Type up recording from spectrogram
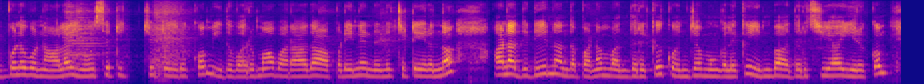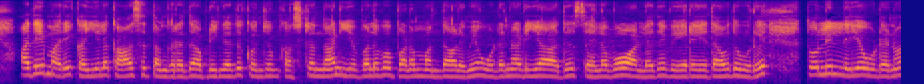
இவ்வளவு நாளாக யோசிச்சுட்டு இருக்கோம். இது வருமா வராதா அப்படின்னு நினச்சிட்டு இருந்தோம். ஆனால் திடீர்னு அந்த பணம் வந்திருக்கு. கொஞ்சம் உங்களுக்கு இன்ப அதிர்ச்சியாக இருக்கும். அதே மாதிரி கையில் காசு தங்குறது அப்படிங்கிறது கொஞ்சம் கஷ்டம்தான். எவ்வளவு பணம் வந்தாலுமே உடனடி உடனடியாக அது செலவோ அல்லது வேறு ஏதாவது ஒரு தொழில்லையே உடனோ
